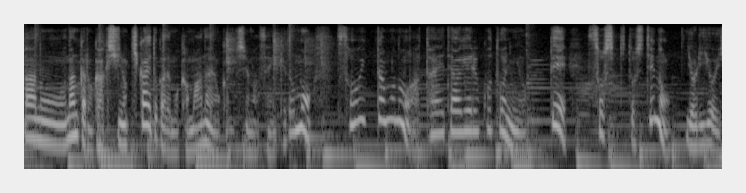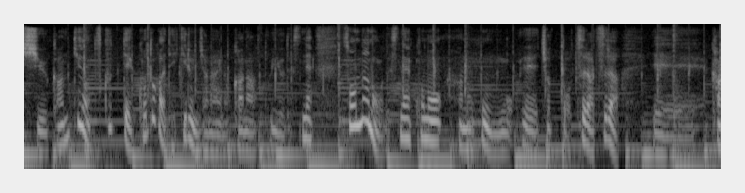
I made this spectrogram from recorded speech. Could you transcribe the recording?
あの何かの学習の機会とかでも構わないのかもしれませんけどもそういったものを与えてあげることによって組織としてのより良い習慣っていうのを作っていくことができるんじゃないのかなというですねそんなのをですねこのあの本を、え、ちょっとつらつら、え、考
